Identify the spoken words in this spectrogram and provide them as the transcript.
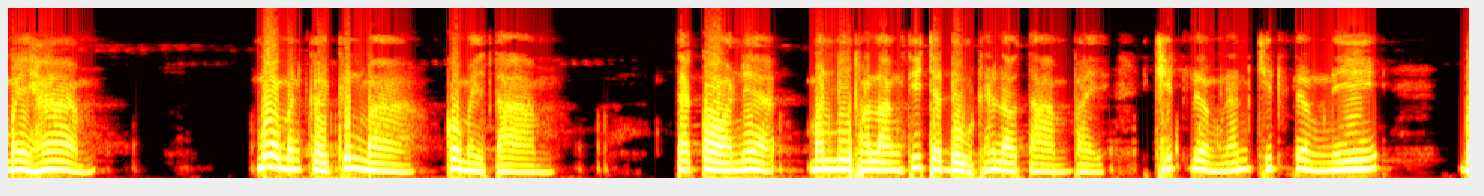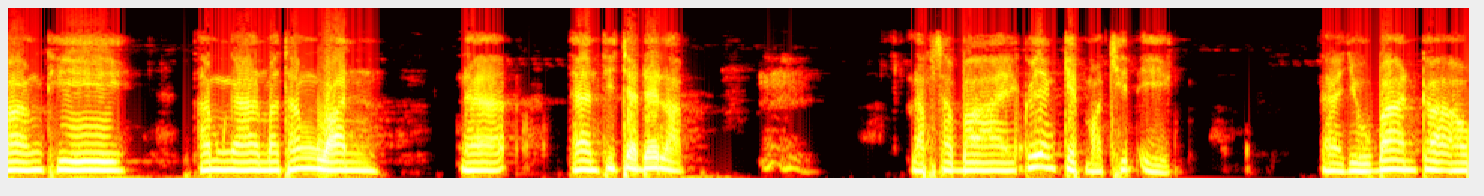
ไม่ห้าม เมื่อมันเกิดขึ้นมาก็ไม่ตาม แต่ก่อนเนี่ยมันมีพลังที่จะดูดให้เราตามไป คิดเรื่องนั้นคิดเรื่องนี้ บางทีทำงานมาทั้งวันนะแทนที่จะได้หลับ หลับสบายก็ยังเก็บมาคิดอีกนะอยู่บ้านก็เอา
